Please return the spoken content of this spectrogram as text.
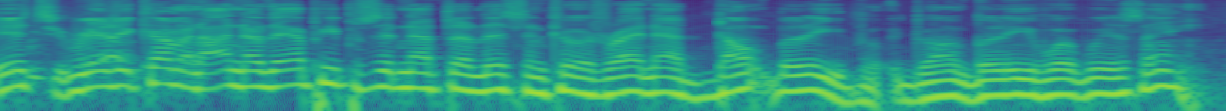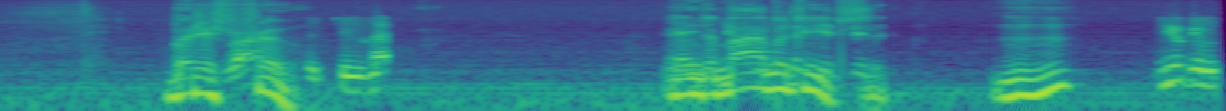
It's really Yeah. coming. I know there are people sitting out there listening to us right now. Don't believe, don't believe what we're saying, but it's Right. true, But you have and, And the Bible teaches it. it. hmm you can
